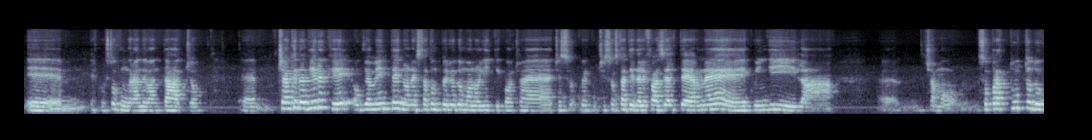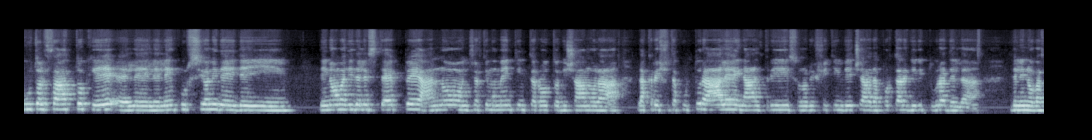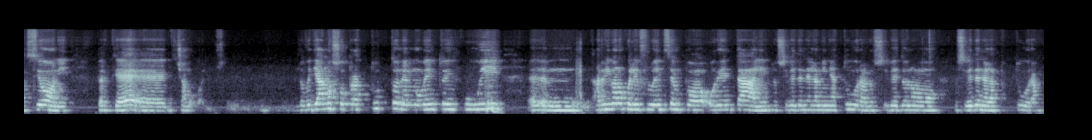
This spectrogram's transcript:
e, e questo fu un grande vantaggio. Eh, c'è anche da dire che ovviamente non è stato un periodo monolitico, cioè ci, so, ci sono state delle fasi alterne e quindi la, eh, diciamo, soprattutto dovuto al fatto che eh, le, le, le, incursioni dei, dei, dei, nomadi delle steppe hanno in certi momenti interrotto diciamo, la, la, crescita culturale, in altri sono riusciti invece ad apportare addirittura del, delle innovazioni, perché eh, diciamo, lo vediamo soprattutto nel momento in cui ehm, arrivano quelle influenze un po' orientali, lo si vede nella miniatura, lo si, vedono, lo si vede nella pittura.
